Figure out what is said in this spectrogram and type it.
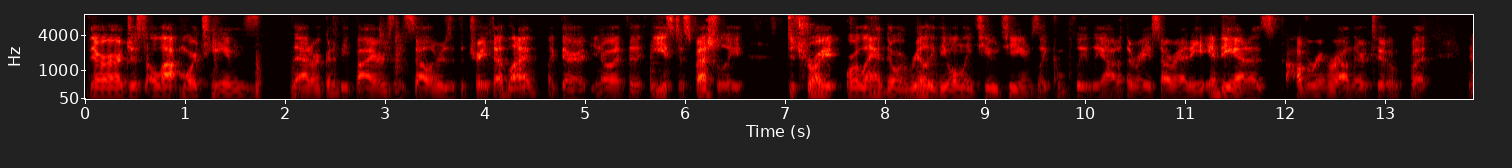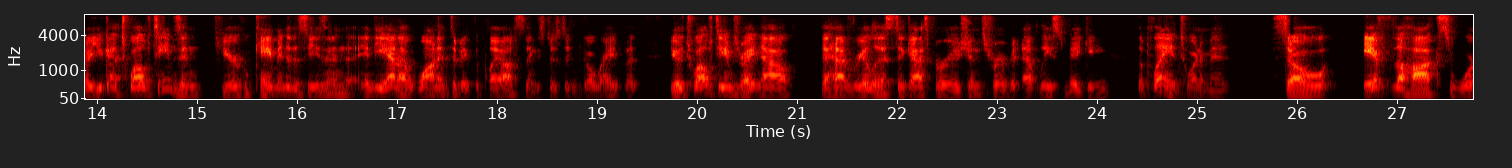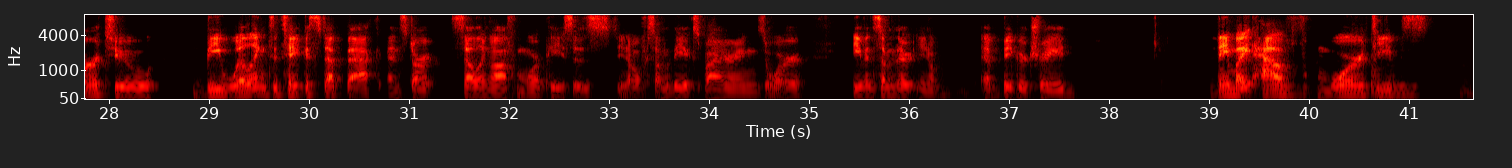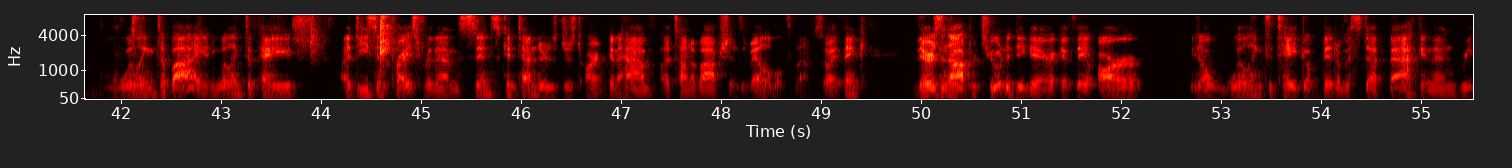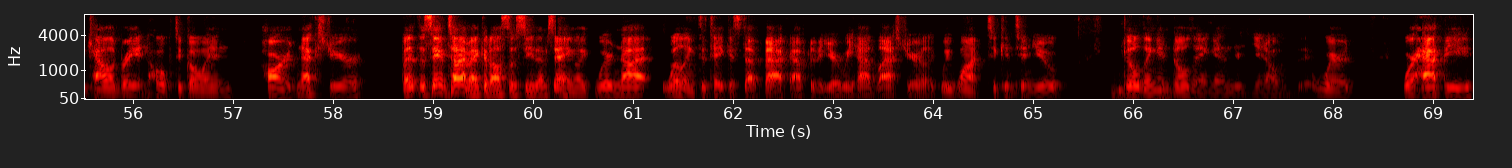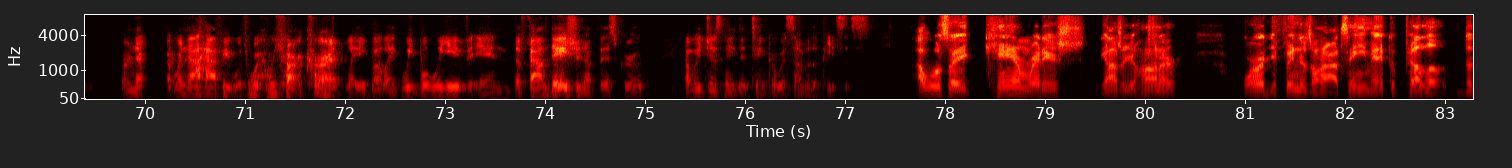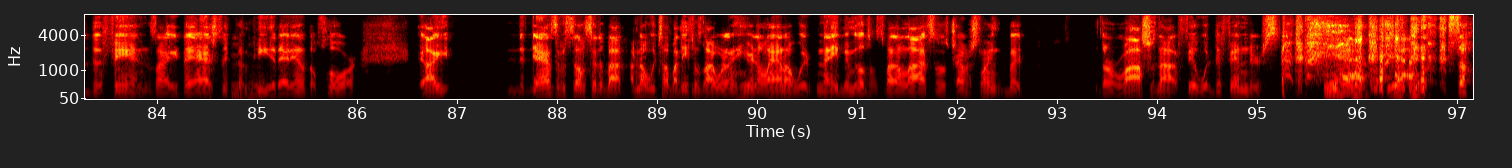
there are just a lot more teams that are going to be buyers and sellers at the trade deadline. Like they're, you know, at the East especially, Detroit, Orlando are really the only two teams like completely out of the race already. Indiana's hovering around there too, but you know, you got 12 teams in here who came into the season and Indiana wanted to make the playoffs. Things just didn't go right, but you have 12 teams right now that have realistic aspirations for at least making the play-in tournament. So if the Hawks were to be willing to take a step back and start selling off more pieces, you know, some of the expirings or even some of their, you know, a bigger trade, they might have more teams willing to buy and willing to pay a decent price for them since contenders just aren't going to have a ton of options available to them. So I think there's an opportunity there if they are, you know, willing to take a bit of a step back and then recalibrate and hope to go in hard next year. But at the same time, I could also see them saying, like, we're not willing to take a step back after the year we had last year. Like, we want to continue building and building and you know we're we're happy or not, we're not happy with where we are currently but like we believe in the foundation of this group and we just need to tinker with some of the pieces i will say cam reddish deandre hunter were defenders on our team and capella the defends like they actually mm-hmm. compete at that end of the floor like there has to be something said about i know we talk about defense like we're here in atlanta with nate McMillan talks about a lot so it's travis Schlenk, but the roster's not filled with defenders. yeah, yeah. so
